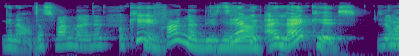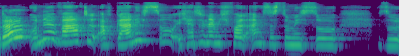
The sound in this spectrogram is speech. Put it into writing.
genau. Das waren meine Okay. Fragen an dich, Sehr Lena. gut, I like it. Und oder? Unerwartet, auch gar nicht so. Ich hatte nämlich voll Angst, dass du mich so, so,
